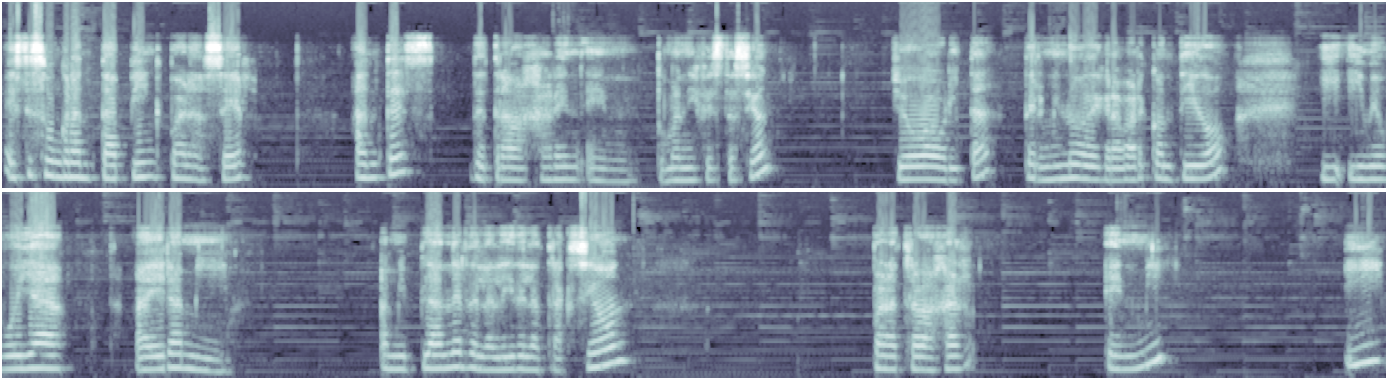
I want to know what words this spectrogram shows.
Este es un gran tapping para hacer antes de trabajar en, tu manifestación. Yo ahorita termino de grabar contigo y, me voy a, a, ir a mi, a mi planner de la ley de la atracción para trabajar en mí y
